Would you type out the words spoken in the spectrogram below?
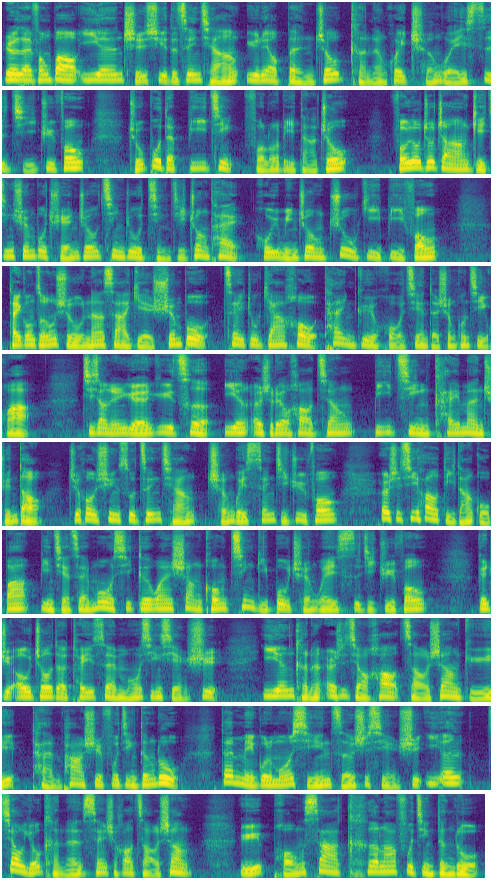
热带风暴伊恩持续的增强，预料本周可能会成为四级飓风，逐步的逼近佛罗里达州。佛州州长已经宣布全州进入紧急状态，呼吁民众注意避风。太空总署 NASA 也宣布再度压后探月火箭的升空计划。气象人员预测，伊恩二十六号将逼近开曼群岛。之后迅速增强，成为三级飓风。二十七号抵达古巴，并且在墨西哥湾上空进一步成为四级飓风。根据欧洲的推算模型显示，伊恩可能二十九号早上于坦帕市附近登陆，但美国的模型则是显示伊恩较有可能三十号早上于彭萨科拉附近登陆。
